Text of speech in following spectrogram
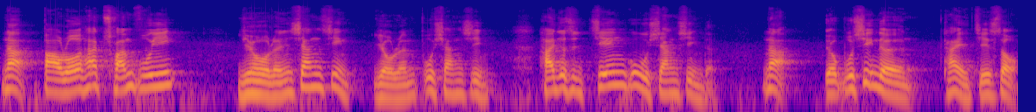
那保罗他传福音，有人相信，有人不相信。他就是坚固相信的，那有不信的人，他也接受。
